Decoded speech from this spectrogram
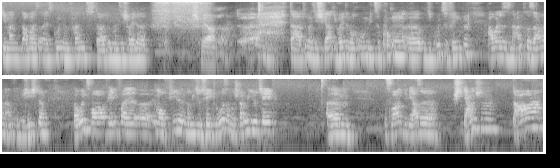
die man damals als gut empfand, da tut man sich heute Schwer. Da tut man sich schwer, die heute noch irgendwie zu gucken äh, und die gut zu finden. Aber das ist eine andere Sache, eine andere Geschichte. Bei uns war auf jeden Fall äh, immer viel in der Videothek los, in der Stammvideothek. Ähm, es waren diverse Sternchen da,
